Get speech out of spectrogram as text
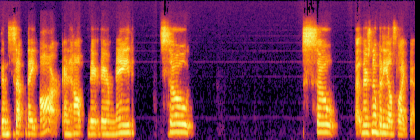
themselves they are, and how they they are made so so uh, there's nobody else like them.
